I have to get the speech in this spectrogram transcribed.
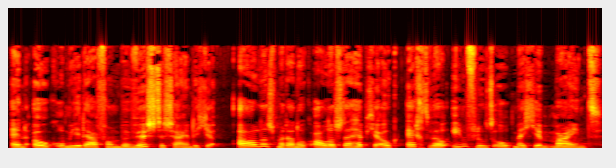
En ook om je daarvan bewust te zijn dat je alles, maar dan ook alles, daar heb je ook echt wel invloed op met je mind.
